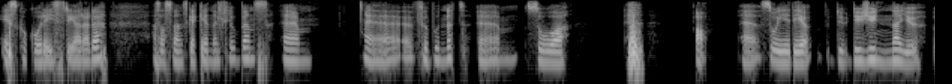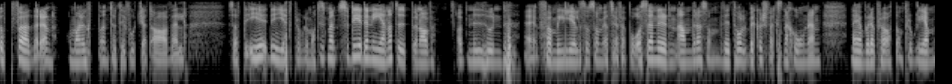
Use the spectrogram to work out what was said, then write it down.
SKK-registrerade, alltså Svenska Kennelklubbens eh, eh, förbundet, eh, så, ja, eh, så är det, du, du gynnar ju uppfödaren om man uppmuntrar till fortsatt avel. Så att det, är, det är jätteproblematiskt. Men, så det är den ena typen av, av ny hundfamilj eh, eller så som jag träffar på. Och sen är det den andra som vid 12 veckors vaccinationen när jag börjar prata om problem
